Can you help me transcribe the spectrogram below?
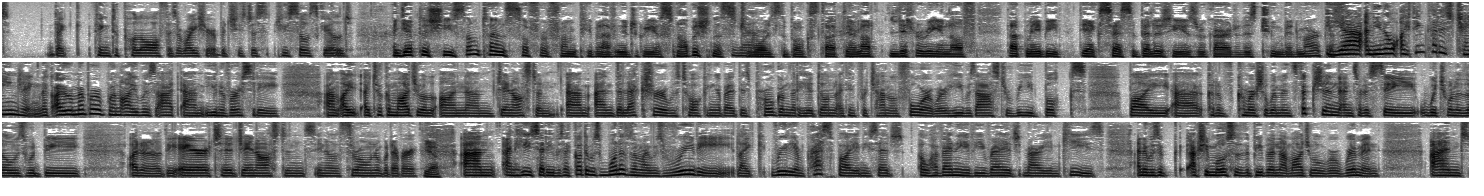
like thing to pull off as a writer. But she's just she's so skilled. And yet, does she sometimes suffer from people having a degree of snobbishness Yeah. towards the books that they're not literary enough? That maybe the accessibility is regarded as too mid-market. Yeah, and you know, I think that is changing. Like I remember when I was at um, university, um, I, I took a module on um, Jane Austen, um, and the lecturer was talking about this program that he had done, I think, for Channel Four, where he was asked to read books by uh, kind of commercial women's fiction and sort of see which one of those would be. I don't know, the heir to Jane Austen's, you know, throne or whatever. Yeah. Um, and he said he was like, God, there was one of them I was really like really impressed by, and he said, Oh, have any of you read Marian Keyes? And it was a, actually most of the people in that module were women, and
